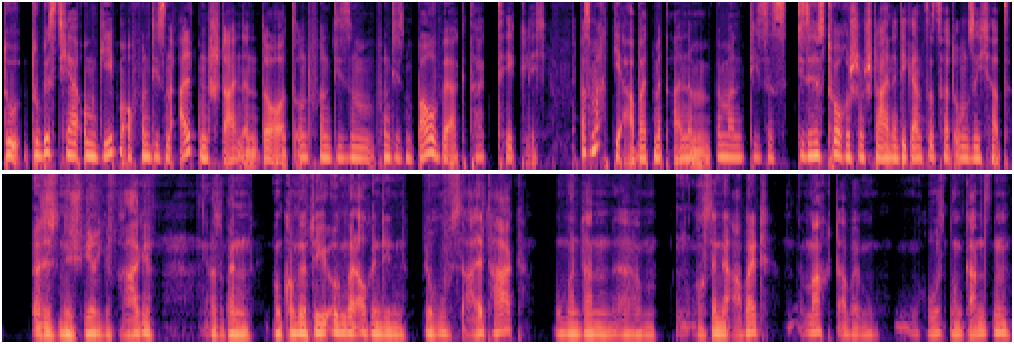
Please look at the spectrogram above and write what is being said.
Du, du bist ja umgeben auch von diesen alten Steinen dort und von diesem, von diesem Bauwerk tagtäglich. Was macht die Arbeit mit einem, wenn man dieses, diese historischen Steine die ganze Zeit um sich hat? Das ist eine schwierige Frage. Also man, man kommt natürlich irgendwann auch in den Berufsalltag, wo man dann ähm, auch seine Arbeit macht, aber im Großen und Ganzen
